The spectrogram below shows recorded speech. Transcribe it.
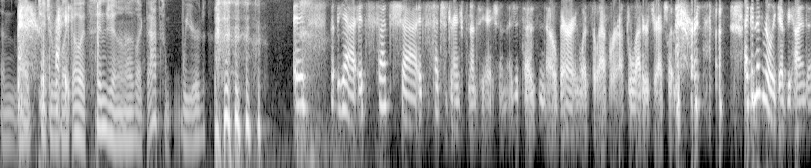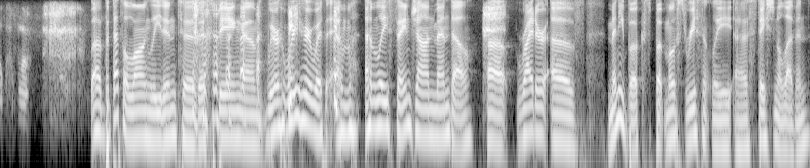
And my teacher was like, oh, it's St. John, and I was like, that's weird. It's yeah, it's such uh, it's such strange pronunciation. It just has no bearing whatsoever. The letters are actually there. I can never really get behind it. Uh, but that's a long lead into this being. Um, we're we're here with em, Emily St. John Mandel, uh, writer of many books, but most recently uh, Station Eleven,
